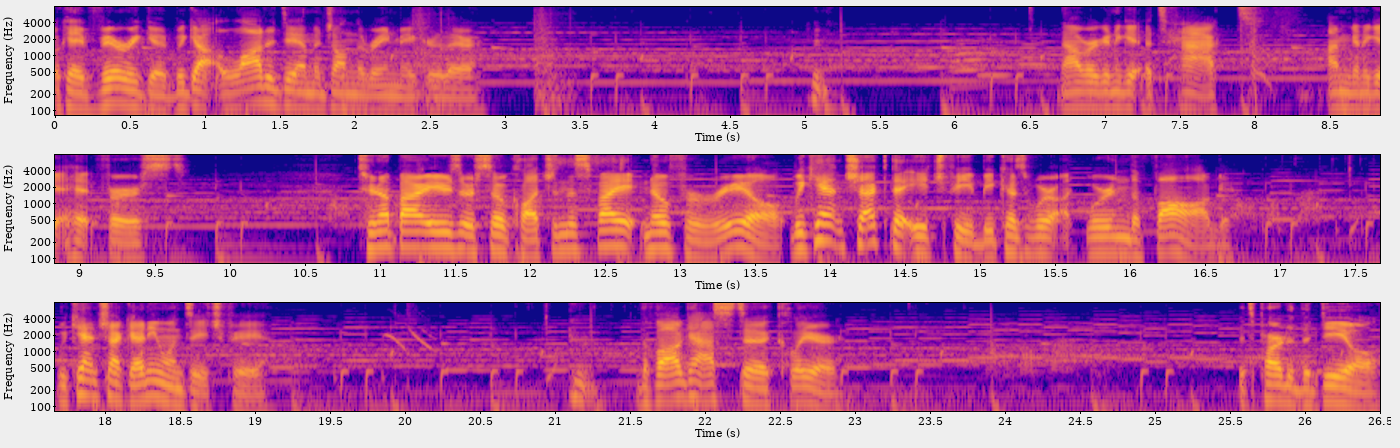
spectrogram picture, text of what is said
Okay, very good. We got a lot of damage on the Rainmaker there. Now we're gonna get attacked. I'm gonna get hit first. Toon-up barriers are so clutch in this fight. No, for real. We can't check the HP because we're we're in the fog. We can't check anyone's HP. the fog has to clear. It's part of the deal.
